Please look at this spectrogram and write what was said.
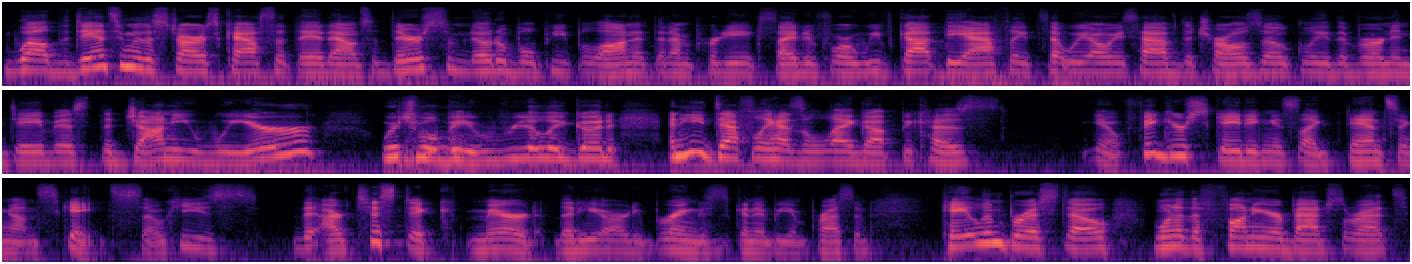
well, the Dancing with the Stars cast that they announced, there's some notable people on it that I'm pretty excited for. We've got the athletes that we always have the Charles Oakley, the Vernon Davis, the Johnny Weir, which will be really good. And he definitely has a leg up because, you know, figure skating is like dancing on skates. So he's the artistic merit that he already brings is going to be impressive. Kaitlyn Bristowe, one of the funnier bachelorettes,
